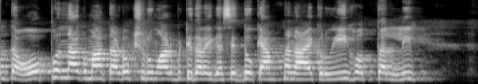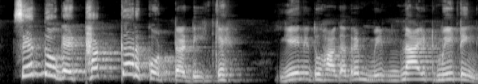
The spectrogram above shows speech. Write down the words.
ಅಂತ ಓಪನ್ ಆಗಿ ಮಾತಾಡೋಕೆ ಶುರು ಮಾಡಿಬಿಟ್ಟಿದ್ದಾರೆ ಈಗ ಸಿದ್ದು ಕ್ಯಾಂಪ್ನ ನಾಯಕರು ಈ ಹೊತ್ತಲ್ಲಿ. ಸಿದ್ದುಗೆ ಠಕ್ಕರ್ ಕೊಟ್ಟ ಡಿ ಕೆ. ಏನಿದು ಹಾಗಾದ್ರೆ ಮಿಡ್ ನೈಟ್ ಮೀಟಿಂಗ್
